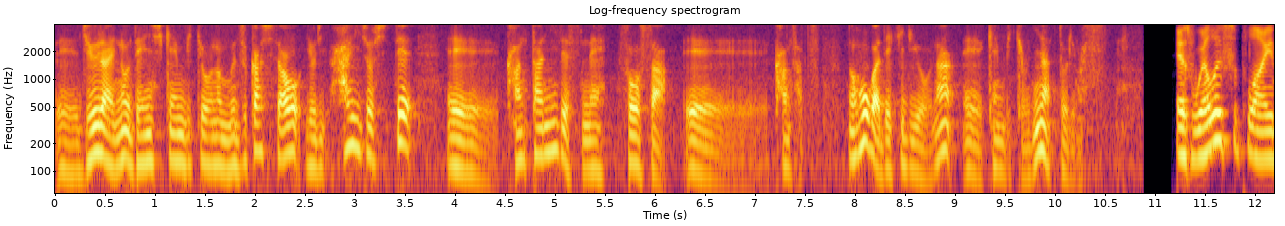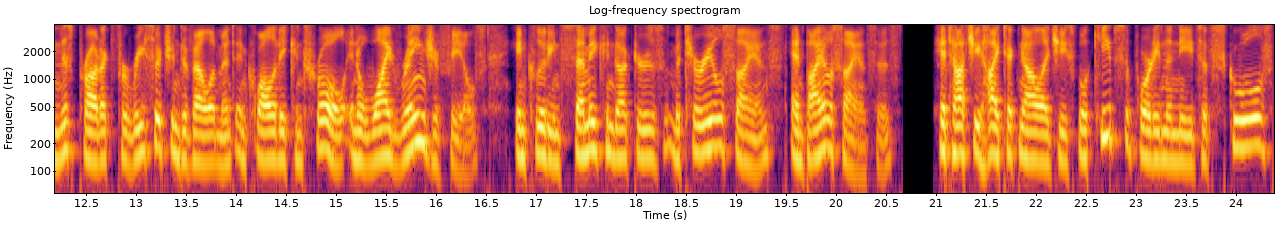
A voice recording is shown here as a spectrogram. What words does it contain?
えー、従来の電子顕微鏡の難しさをより排除して、えー、簡単にですね操作、えー、観察の方ができるような、え、顕微鏡になっております。As well as supplying this product for research and development and quality control in a wide range of fields, including semiconductors, materials science, and biosciences, Hitachi High Technologies will keep supporting the needs of schools,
